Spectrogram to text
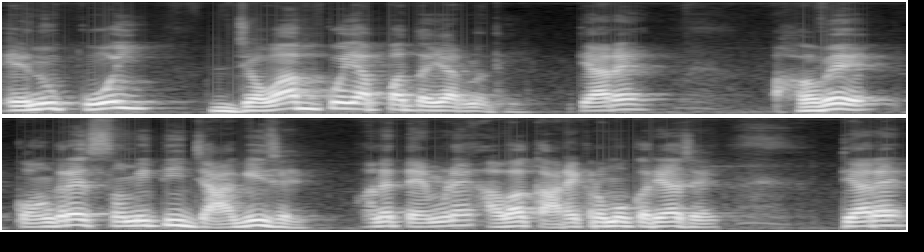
એનું કોઈ જવાબ કોઈ આપવા તૈયાર નથી. ત્યારે હવે કોંગ્રેસ સમિતિ જાગી છે અને તેમણે આવા કાર્યક્રમો કર્યા છે. ત્યારે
